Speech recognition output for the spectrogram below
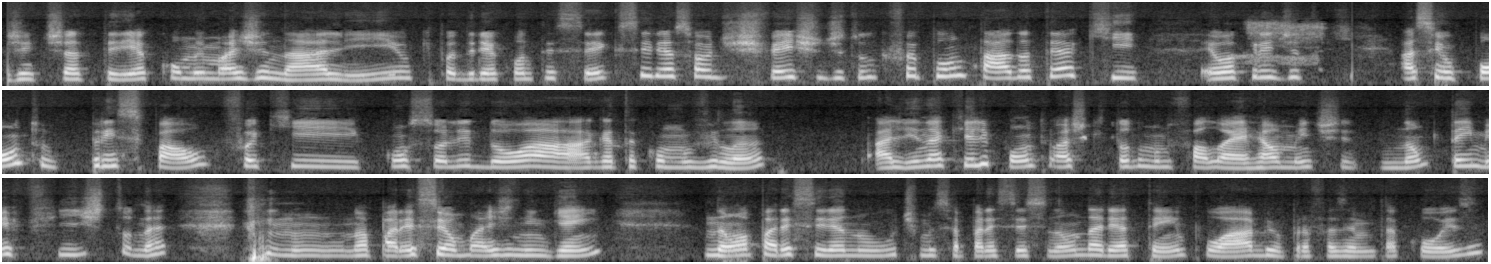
A gente já teria como imaginar ali o que poderia acontecer, que seria só o desfecho de tudo que foi plantado até aqui. Eu acredito que, assim, o ponto principal foi que consolidou a Agatha como vilã. Ali naquele ponto, eu acho que todo mundo falou, é, realmente não tem Mephisto, né? Não, não apareceu mais ninguém. Não apareceria no último, se aparecesse não daria tempo hábil para fazer muita coisa.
